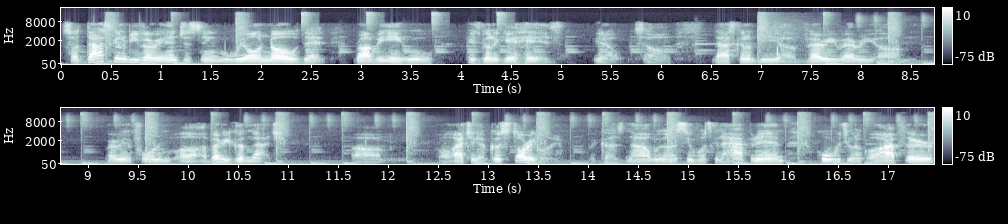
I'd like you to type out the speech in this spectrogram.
So that's going to be very interesting. We all know that Robbie Eagle is going to get his, you know. So that's going to be a very, very, um, very informative, uh, a very good match. Um, actually, a good storyline because now we're going to see what's going to happen to him, who he's going to go after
